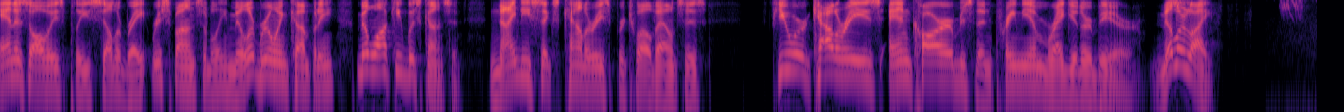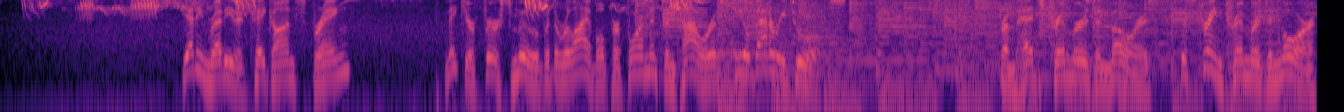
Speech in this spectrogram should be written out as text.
And as always, please celebrate responsibly. Miller Brewing Company, Milwaukee, Wisconsin. 96 calories per 12 ounces. Fewer calories and carbs than premium regular beer. Miller Lite. Getting ready to take on spring? Make your first move with the reliable performance and power of STIHL battery tools. From hedge trimmers and mowers to string trimmers and more,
